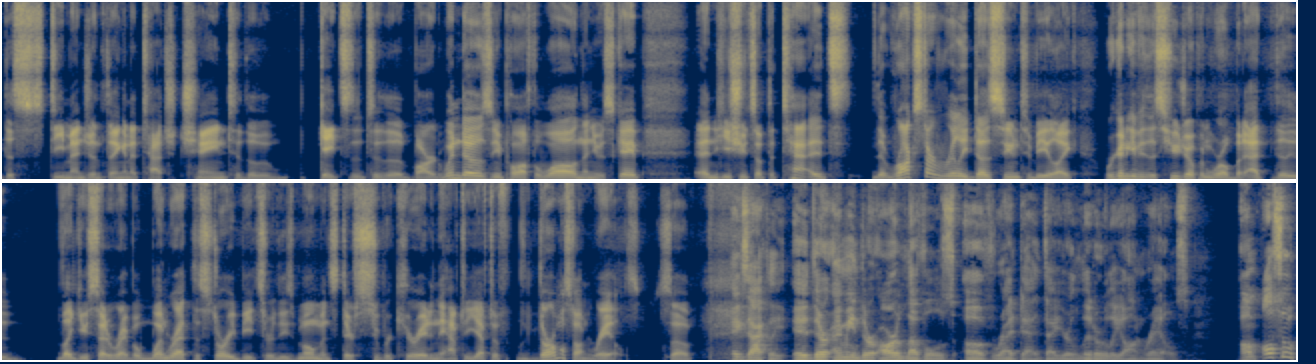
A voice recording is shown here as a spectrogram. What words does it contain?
the steam engine thing, and attach a chain to the gates to the barred windows, and you pull off the wall, and then you escape. And he shoots up the ta- It's the Rockstar really does seem to be like we're gonna give you this huge open world, but at the like you said it right, but when we're at the story beats or these moments, they're super curated, and they have to you have to they're almost on rails. So Exactly. It, there, I mean, there are levels of Red Dead that you're literally on rails. Um, also,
